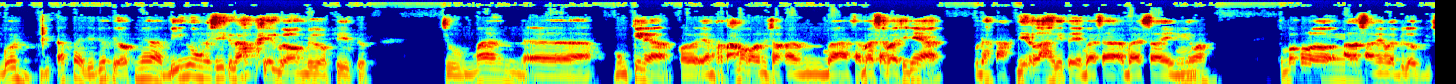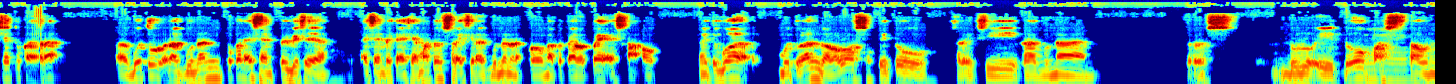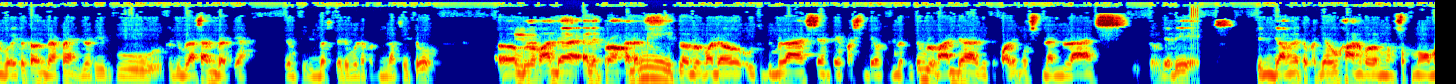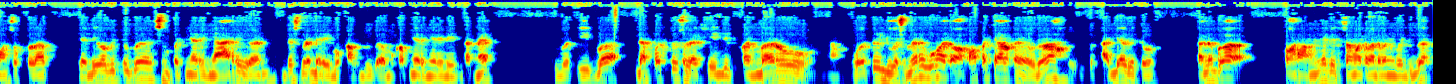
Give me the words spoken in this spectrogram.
gue apa ya jujur jawabnya bingung sih kenapa ya gue ambil waktu itu cuman eh, mungkin ya kalau yang pertama kalau misalkan bahasa bahasa bahasanya ya udah takdir lah gitu ya bahasa bahasa ini Hmm. mah cuma kalau Hmm. alasan yang lebih logisnya tuh karena gue tuh Ragunan tuh kan SMP biasa ya SMP ke SMA tuh seleksi Ragunan kalau nggak PPLP SKO nah itu gue kebetulan nggak lolos waktu itu seleksi ke Ragunan terus dulu itu pas Hmm. tahun gue itu tahun berapa ya? 2017an berarti ya? 2017 2018 itu eh, Iya. belum ada Elite Pro Academy gitu loh, belum ada U17 yang kayak Persija U17 itu belum ada gitu paling U19 gitu. Jadi jenjangnya tuh kejauhan kalau masuk mau masuk klub. Jadi waktu itu gue sempet nyari-nyari kan itu sebenarnya dari bokap juga bokap nyari-nyari di internet tiba-tiba dapet tuh seleksi di Pekanbaru nah gue tuh juga sebenarnya gue gak tahu apa-apa cal kayak udahlah ikut aja gitu. Karena gue orangnya gitu sama teman-teman gue juga.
